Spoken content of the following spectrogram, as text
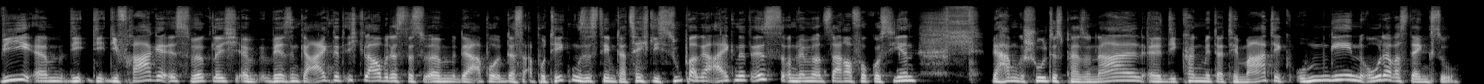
wie ähm, die die die Frage ist wirklich, äh, wer sind geeignet? Ich glaube, dass das ähm, der Apo das Apothekensystem tatsächlich super geeignet ist und wenn wir uns darauf fokussieren, wir haben geschultes Personal, äh, die können mit der Thematik umgehen oder was denkst du?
